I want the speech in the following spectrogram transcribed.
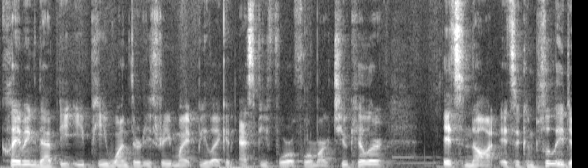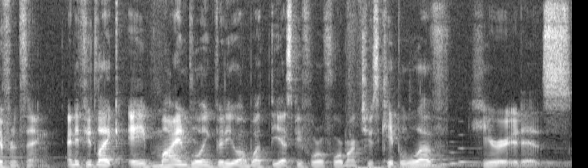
claiming that the EP133 might be like an SP404 Mark II killer. It's not. It's a completely different thing. And if you'd like a mind-blowing video on what the SP404 Mark II is capable of, here it is.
